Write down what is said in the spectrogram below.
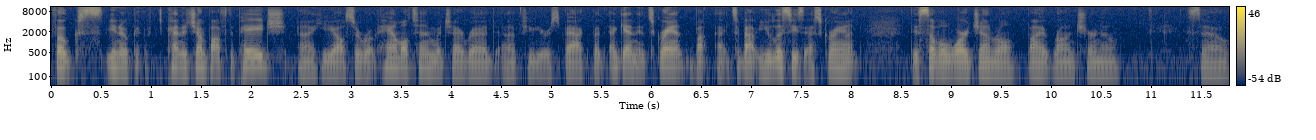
folks, you know, c- kind of jump off the page. Uh, he also wrote Hamilton, which I read a few years back. But again, it's Grant. It's about Ulysses S. Grant, the Civil War general, by Ron Chernow. So,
